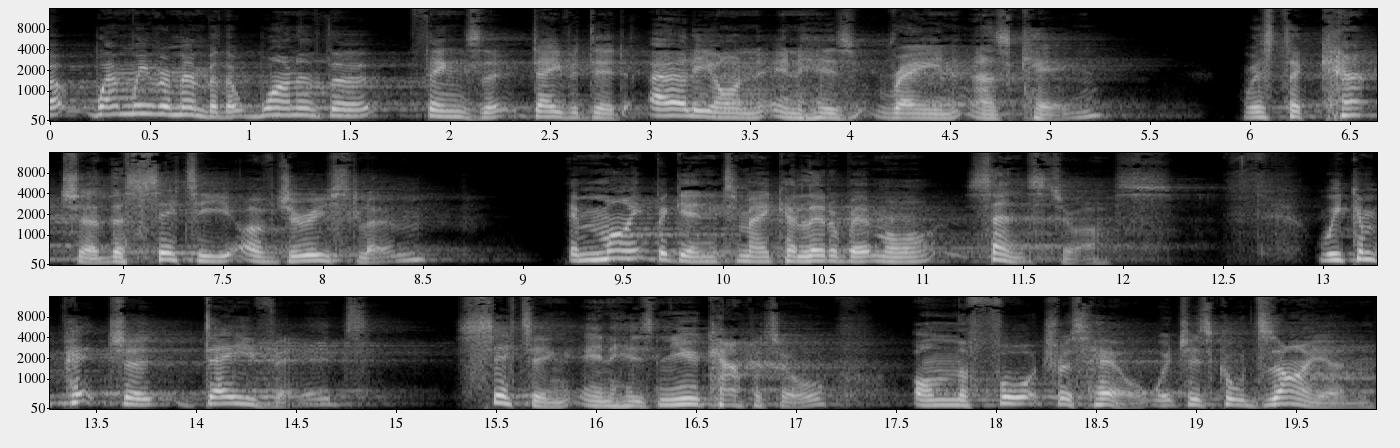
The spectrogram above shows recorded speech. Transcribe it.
But when we remember that one of the things that David did early on in his reign as king was to capture the city of Jerusalem, it might begin to make a little bit more sense to us. We can picture David sitting in his new capital on the fortress hill, which is called Zion,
